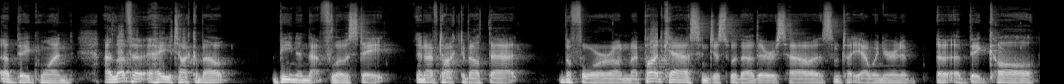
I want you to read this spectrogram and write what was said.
a big one. I love how, how you talk about being in that flow state, and I've talked about that before on my podcast and just with others how sometimes yeah when you're in a, a big call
